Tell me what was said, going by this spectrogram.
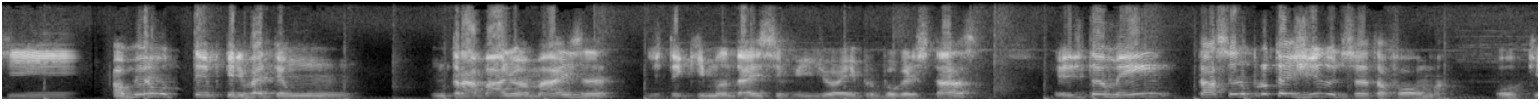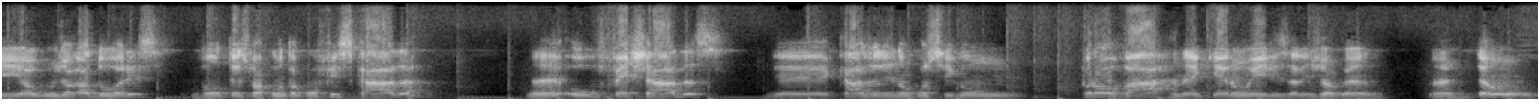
que ao mesmo tempo que ele vai ter um, um trabalho a mais, né, de ter que mandar esse vídeo aí pro PokerStars, ele também está sendo protegido de certa forma, porque alguns jogadores vão ter sua conta confiscada, né, ou fechadas é, caso eles não consigam provar né, que eram eles ali jogando. Né? Então,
